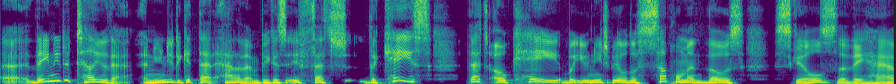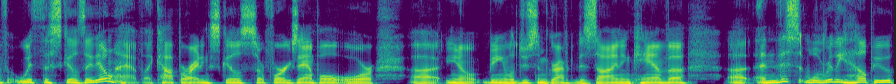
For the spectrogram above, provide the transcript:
uh, they need to tell you that and you need to get that out of them because if that's the case, that's okay, but you need to be able to supplement those skills that they have with the skills they don't have, like copywriting skills, for example, or uh, you know being able to do some graphic design in Canva, uh, and this will really help you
